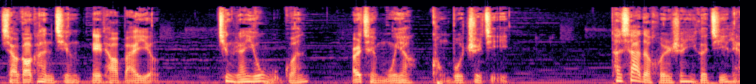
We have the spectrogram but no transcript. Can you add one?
小高看清那条白影竟然有五官，而且模样恐怖至极。他吓得浑身一个激灵，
